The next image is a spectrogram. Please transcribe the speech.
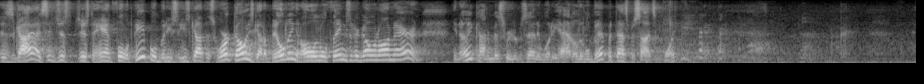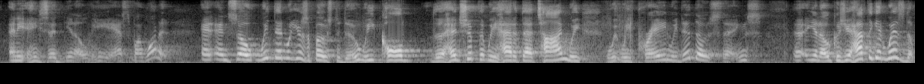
this guy, I said, just, just a handful of people, but he's, he's got this work going. He's got a building and all the little things that are going on there. And, you know, he kind of misrepresented what he had a little bit, but that's besides the point. And he, he said, you know, he asked if I wanted. And, and so we did what you're supposed to do. We called the headship that we had at that time. We, we, we prayed. We did those things, uh, you know, because you have to get wisdom.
